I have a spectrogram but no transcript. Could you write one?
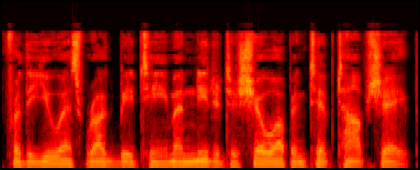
for the U.S. rugby team and needed to show up in tip-top shape.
